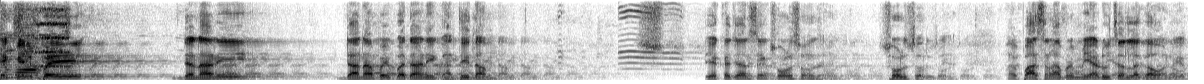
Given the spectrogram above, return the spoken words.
નિખિલભાઈ ડનાની દાનાભાઈ બદાણી, ગાંધીધામ. એક હજાર છે સોળસો છે. સોળસો રૂપિયા. હવે પાછળ આપણે મેડું ચર લગાવવાનું એક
